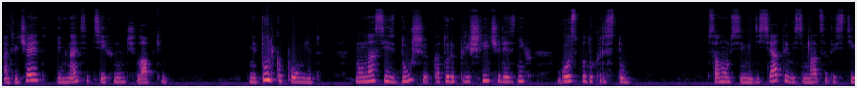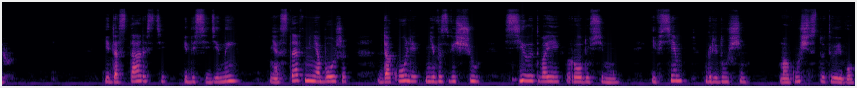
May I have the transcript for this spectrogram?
Отвечает Игнатий Тихонович Лапкин. Не только помнят, но у нас есть души, которые пришли через них Господу Христу Псалом 70, 18 стих. «И до старости, и до седины не оставь меня, Боже, доколе не возвещу силы Твоей роду сему и всем грядущим могущество Твоего».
